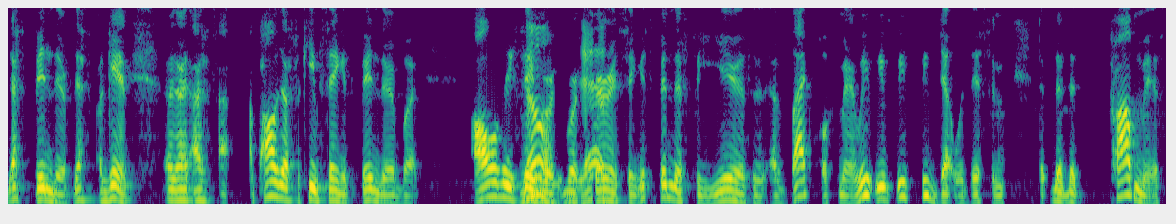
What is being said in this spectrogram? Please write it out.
that's been there. That's again, I, I, I apologize for keep saying it's been there, but all these things no, we're, we're yeah. experiencing, it's been there for years. As, as black folks, man, we, we, we've, we've dealt with this. And the, the, the problem is,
